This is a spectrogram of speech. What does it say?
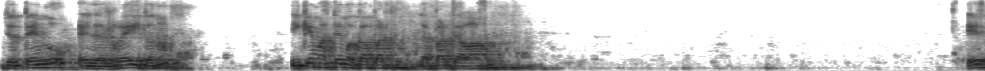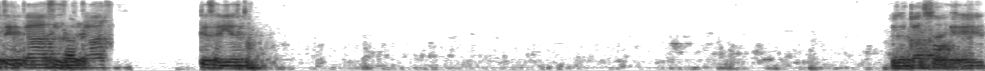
Yo tengo el rédito, ¿no? ¿Y qué más tengo acá aparte? La parte de abajo. Este caso, este caso. ¿Qué sería esto? En este caso eh,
